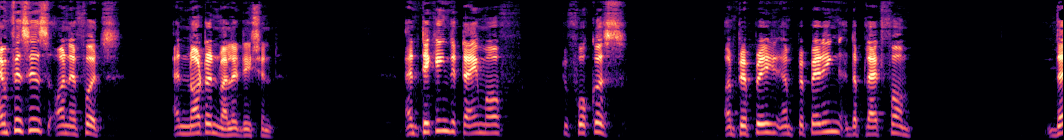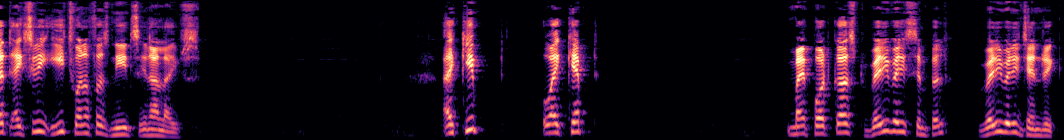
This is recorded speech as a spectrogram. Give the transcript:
emphasis on efforts and not on validation and taking the time off to focus on preparing and preparing the platform that actually each one of us needs in our lives. I keep oh, I kept my podcast very very simple, very very generic.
